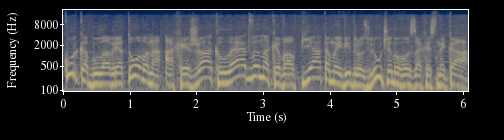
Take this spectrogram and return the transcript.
Курка була врятована, а хижак ледве накивав п'ятами від розлюченого захисника.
